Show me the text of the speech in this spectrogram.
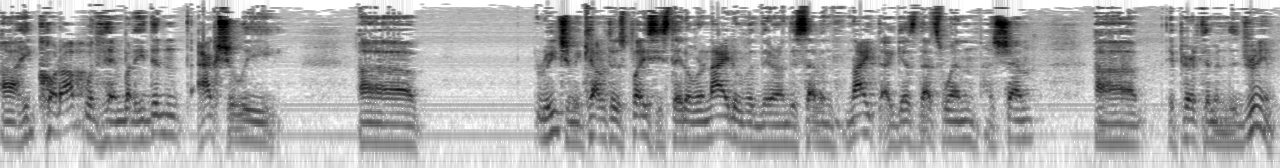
Uh, he caught up with him, but he didn't actually uh, reach him. He came to his place. He stayed overnight over there on the seventh night. I guess that's when Hashem uh, appeared to him in the dream.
